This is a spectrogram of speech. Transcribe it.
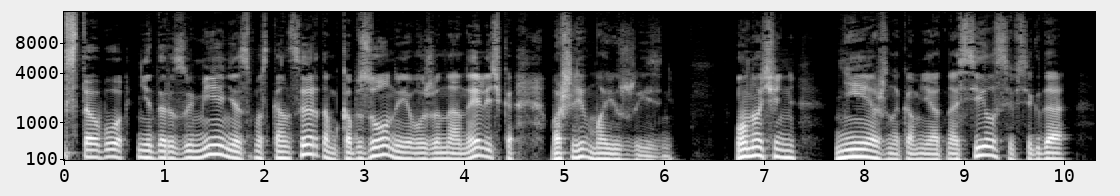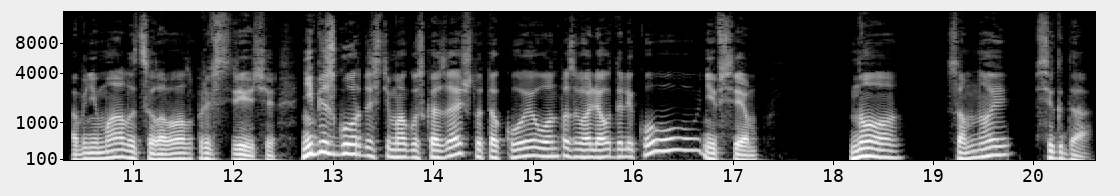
С того недоразумения с Москонцертом Кобзон и его жена Нелечка вошли в мою жизнь. Он очень нежно ко мне относился, всегда обнимал и целовал при встрече. Не без гордости могу сказать, что такое он позволял далеко не всем. Но со мной всегда.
